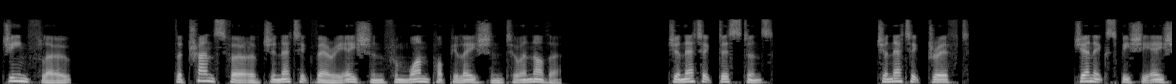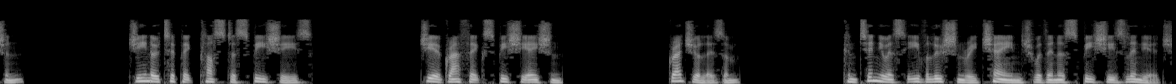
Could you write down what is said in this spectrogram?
Gene flow. The transfer of genetic variation from one population to another. Genetic distance. Genetic drift. Genic speciation. Genotypic cluster species. Geographic speciation. Gradualism Continuous evolutionary change within a species lineage.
